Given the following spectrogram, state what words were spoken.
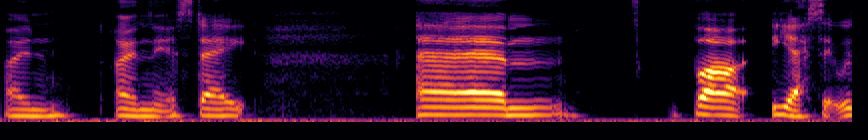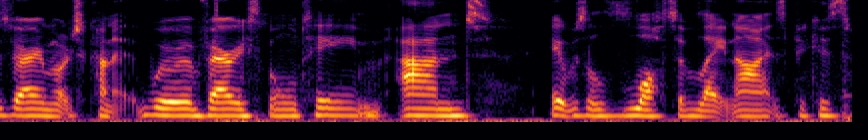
owned owned the estate. Um, but yes, it was very much kind of we were a very small team, and it was a lot of late nights because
